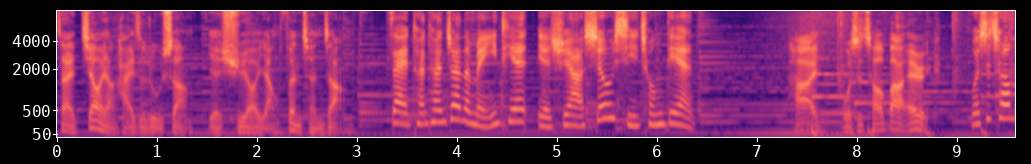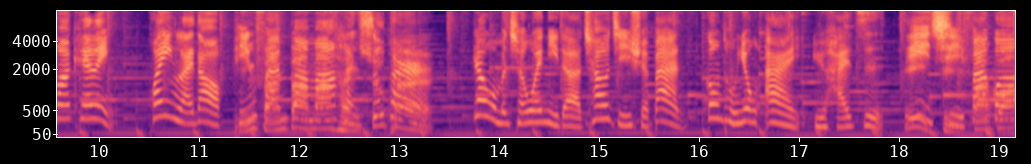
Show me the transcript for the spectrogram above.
在教养孩子路上也需要养分成长。在团团转的每一天，也需要休息充电。嗨，我是超爸 Eric，我是超妈 Kelly。欢迎来到平凡爸妈很 super，让我们成为你的超级学伴，共同用爱与孩子一起发光。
